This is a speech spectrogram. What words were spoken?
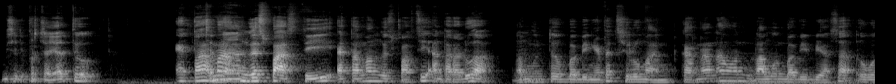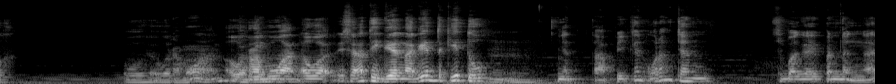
bisa dipercaya tuh. Eta mah geus pasti eta mah geus pasti antara dua. Lamun teu babi ngepet siluman. Karena naon? Lamun babi biasa oh oh ramuan. Babi ramuan eueuh misalnya tiga nage teu kitu. Mah. Mm-mm. ya, tapi kan orang can sebagai pendengar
